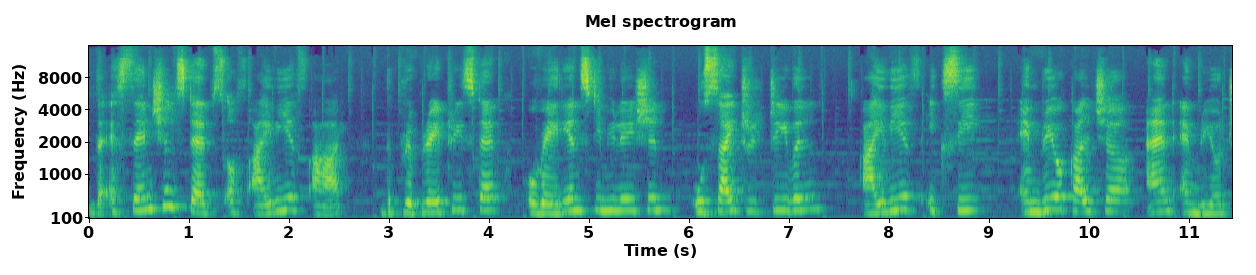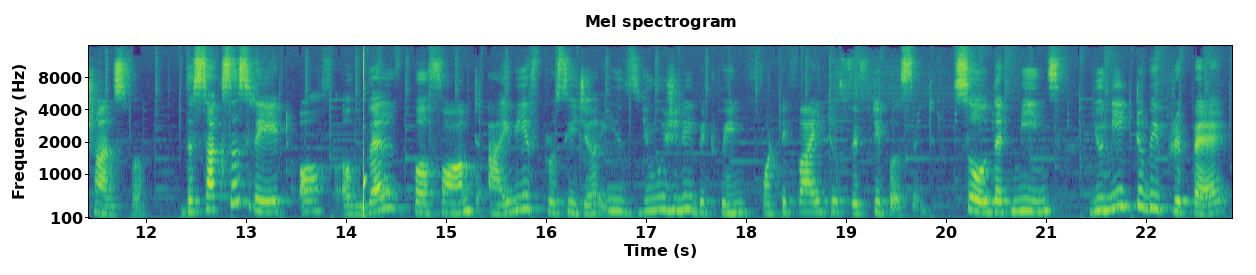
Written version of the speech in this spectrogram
the essential steps of IVF are the preparatory step, ovarian stimulation, oocyte retrieval, IVF ICSI, embryo culture, and embryo transfer. The success rate of a well performed IVF procedure is usually between 45 to 50%. So that means you need to be prepared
